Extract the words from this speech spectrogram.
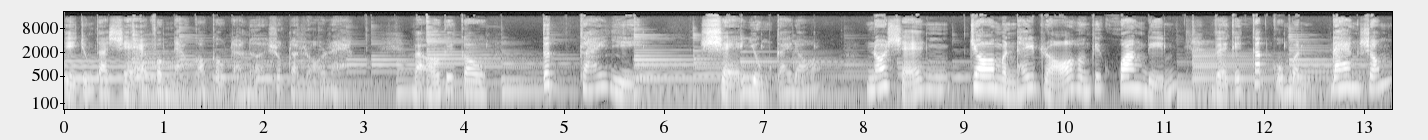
thì chúng ta sẽ phần nào có câu trả lời rất là rõ ràng. Và ở cái câu, tích cái gì sẽ dùng cái đó? Nó sẽ cho mình thấy rõ hơn cái quan điểm về cái cách của mình đang sống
